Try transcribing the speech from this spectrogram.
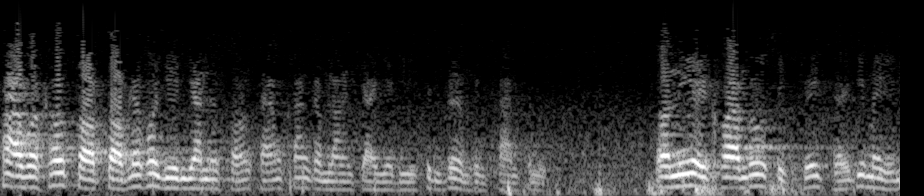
ถ้าว่าเขาตอบตอบแล้วเขายืนยันสองสามครั้งกำลังใจจะดีขึ้นเริ่มเป็นการสนุกตอนนี้ไอ้ความรู้สึกเฉยๆที่ไม่เห็น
